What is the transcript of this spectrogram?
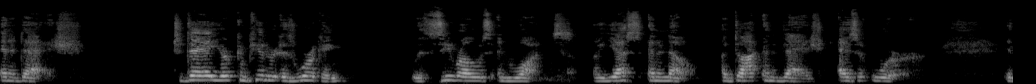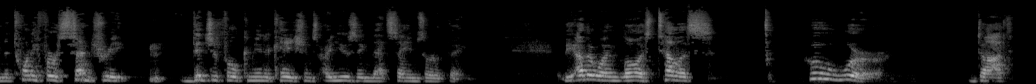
and a dash. Today, your computer is working with zeros and ones, a yes and a no, a dot and a dash, as it were. In the 21st century, digital communications are using that same sort of thing. The other one, Lois, tell us who were dot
